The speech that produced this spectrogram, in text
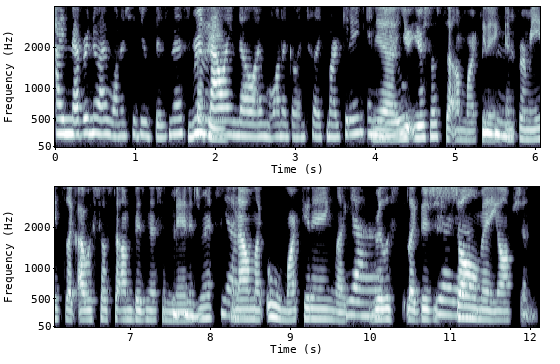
I never knew I wanted to do business, Really? but now I know I want to go into like marketing. And yeah you, you're so set on marketing Mhm. and for me it's like i was so set on business and Mhm. management yeah. and now i'm like ooh marketing like Yeah. real estate like there's just Yeah, so many options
